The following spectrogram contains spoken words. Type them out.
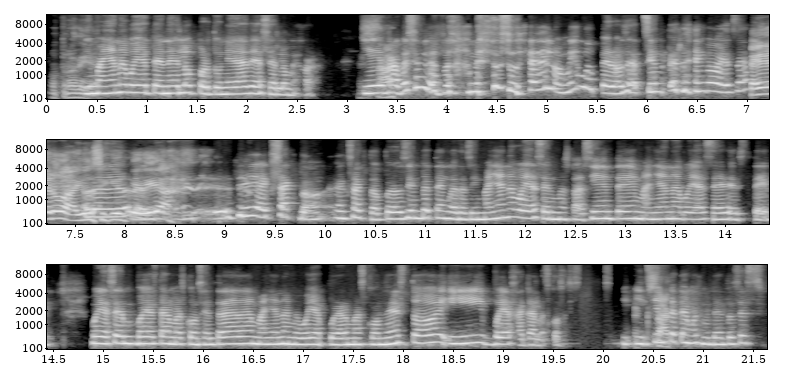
Otro día. Y mañana voy a tener la oportunidad de hacerlo mejor. Y a veces me, me, sucede lo mismo, pero o sea, siempre tengo esa. Pero hay un siguiente día. Sí, exacto, exacto, pero siempre tengo esa. Así, mañana voy a ser más paciente, mañana voy a hacer este, voy a ser, voy a estar más concentrada, mañana me voy a apurar más con esto y voy a sacar las cosas. Y, y siempre tengo esa entonces.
